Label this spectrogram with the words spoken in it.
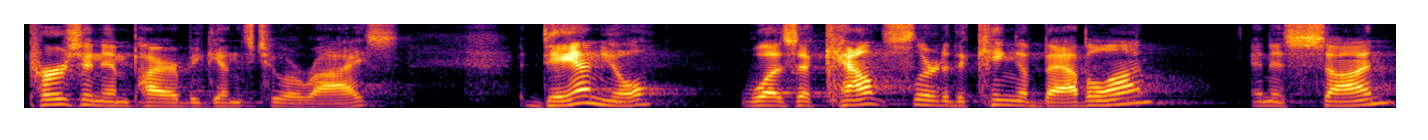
Persian Empire begins to arise. Daniel was a counselor to the king of Babylon and his son.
